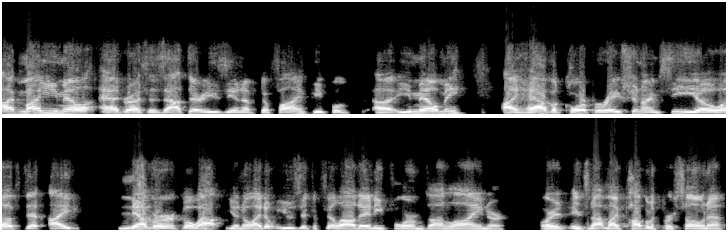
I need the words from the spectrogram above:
I, my email address is out there, easy enough to find. People uh, email me. I have a corporation I'm CEO of that I never go out. You know, I don't use it to fill out any forms online, or or it, it's not my public persona.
